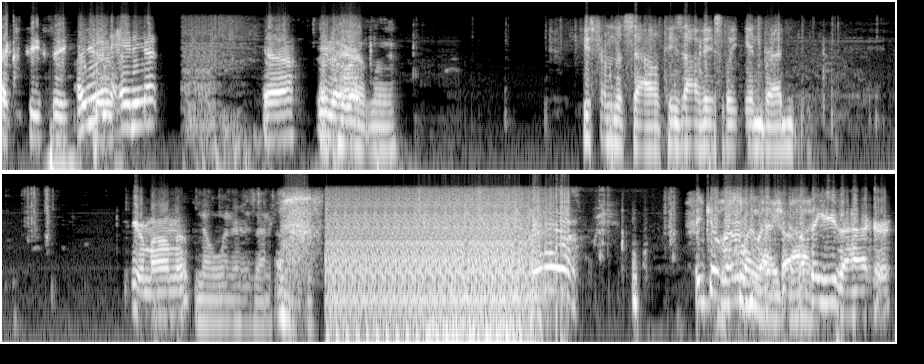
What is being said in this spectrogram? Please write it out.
XTC? Are you too? an idiot? Yeah, you know. it. Apparently. He's from the south. He's obviously inbred. Your mom. No winner has entered. Kuro! He kills everybody Oh with my headshots. I think he's a hacker.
